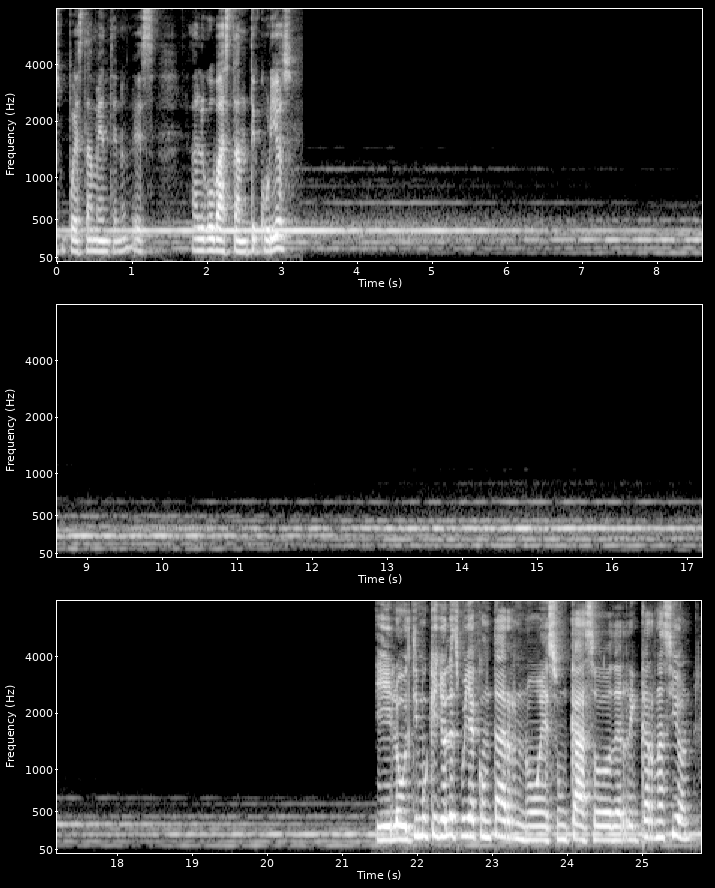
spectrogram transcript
supuestamente, ¿no? Es algo bastante curioso. Y lo último que yo les voy a contar no es un caso de reencarnación,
